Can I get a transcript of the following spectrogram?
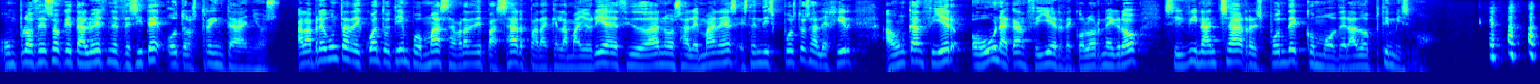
un proceso que tal vez necesite otros 30 años. A la pregunta de cuánto tiempo más habrá de pasar para que la mayoría de ciudadanos alemanes estén dispuestos a elegir a un canciller o una canciller de color negro, Sylvie Nancha responde con moderado optimismo.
